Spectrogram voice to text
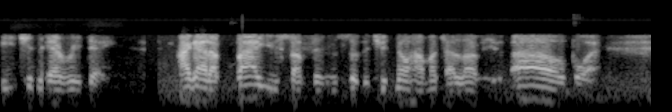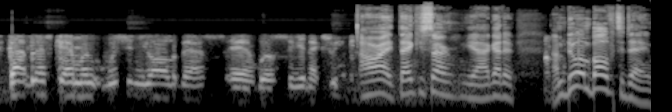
each and every day. I gotta buy you something so that you know how much I love you. Oh boy. God bless Cameron. Wishing you all the best, and we'll see you next week. All right, thank you, sir. Yeah, I got to. I'm doing both today.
